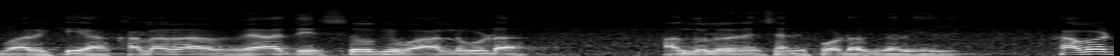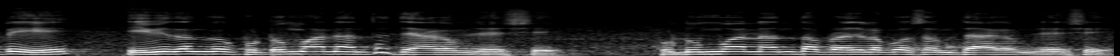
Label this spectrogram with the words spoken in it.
వారికి ఆ కలరా వ్యాధి సోకి వాళ్ళు కూడా అందులోనే చనిపోవడం జరిగింది. కాబట్టి ఈ విధంగా కుటుంబాన్ని అంతా త్యాగం చేసి కుటుంబాన్ని అంతా ప్రజల కోసం త్యాగం చేసి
